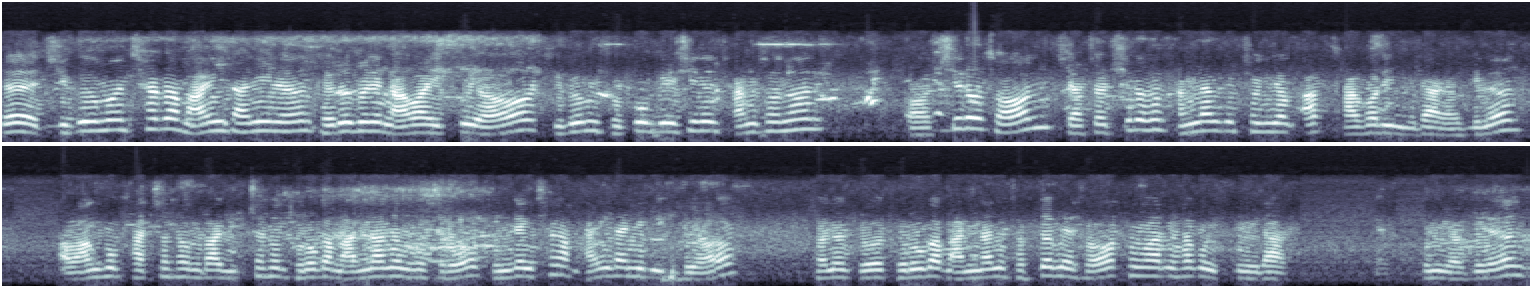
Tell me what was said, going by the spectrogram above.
네, 지금은 차가 많이 다니는 대로변에 나와 있고요. 지금 듣고 계시는 장소는 어, 7호선, 지하철 7호선 강남구청역 앞 사거리입니다. 여기는 어, 왕복 4차선과 6차선 도로가 만나는 곳으로 굉장히 차가 많이 다니고 있고요. 저는 그 도로가 만나는 접점에서 통화를 하고 있습니다. 네, 지금 여기는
